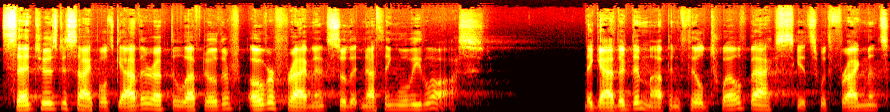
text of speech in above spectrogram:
said to his disciples, Gather up the leftover fragments so that nothing will be lost. They gathered them up and filled twelve baskets with fragments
